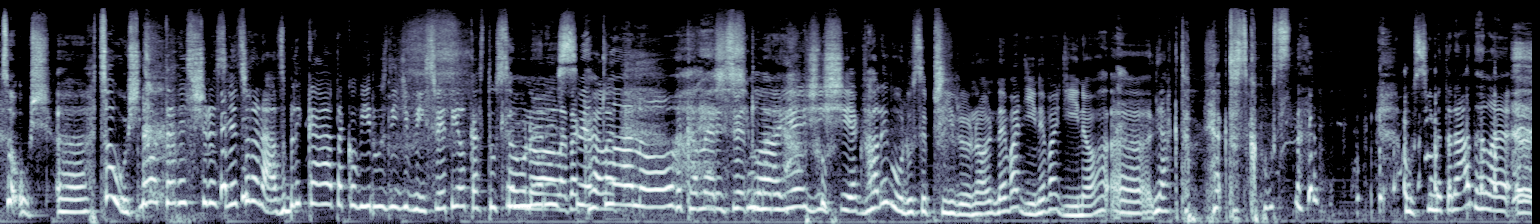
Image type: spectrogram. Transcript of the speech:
co už? Uh, co už, no tady všude něco na nás bliká, takový různý divný světýlka tu jsou, no, ale tak světla, hele, no. Kamery, světla, ježíši, jak v Hollywoodu si přijdu, no, nevadí, nevadí, no, uh, nějak to, nějak to zkousne. Musíme to dát, hele, eh,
